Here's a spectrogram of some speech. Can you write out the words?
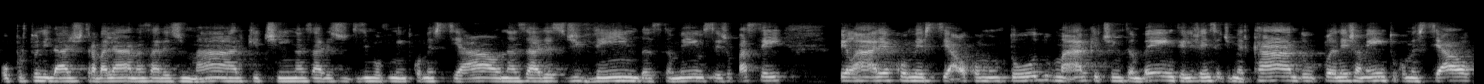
oportunidade de trabalhar nas áreas de marketing, nas áreas de desenvolvimento comercial, nas áreas de vendas também, ou seja, eu passei pela área comercial como um todo, marketing também, inteligência de mercado, planejamento comercial.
